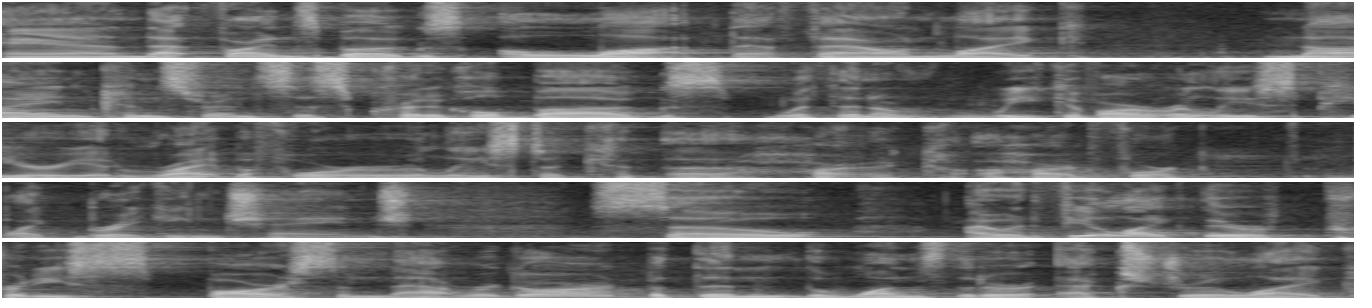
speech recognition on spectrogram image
and that finds bugs a lot. That found like nine consensus critical bugs within a week of our release period, right before we released a, a hard, a hard fork, like breaking change. So I would feel like they're pretty sparse in that regard, but then the ones that are extra like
